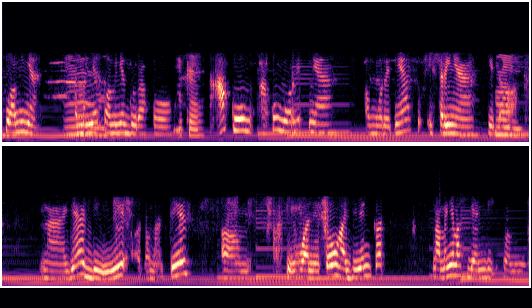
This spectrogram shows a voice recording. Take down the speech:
suaminya hmm. temennya suaminya guru aku okay. nah, aku aku muridnya muridnya istrinya gitu hmm. nah jadi otomatis um, si Iwan itu ngajuin ke namanya Mas Gandhi suaminya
